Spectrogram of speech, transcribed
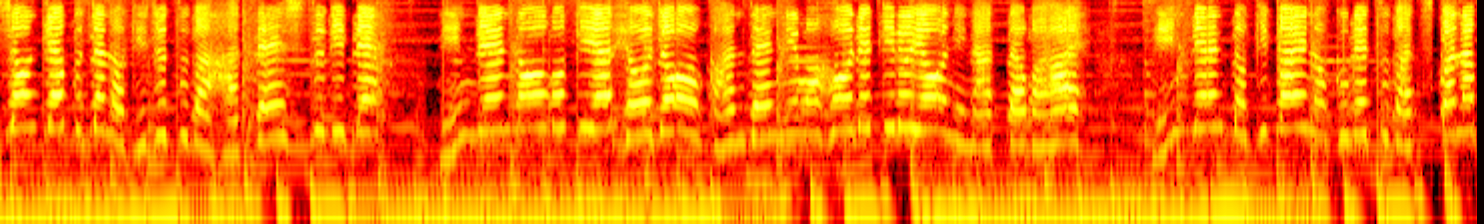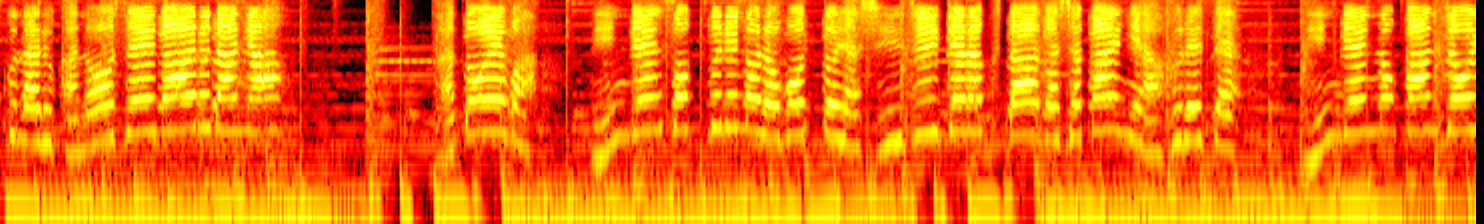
ションキャプチャの技術が発展しすぎて人間の動きや表情を完全に模倣できるようになった場合人間と機械の区別がつかなくなる可能性があるだにゃ。例えば人間そっくりのロボットや CG キャラクターが社会にあふれて人間の感情や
